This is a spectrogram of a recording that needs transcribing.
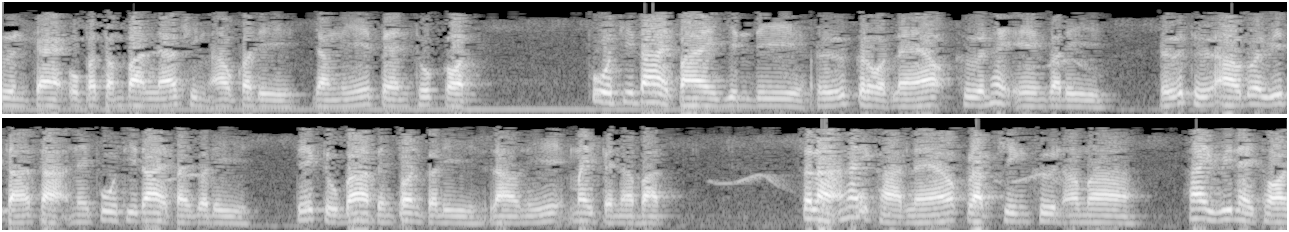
อื่นแก่อุปสัมบันแล้วชิงเอาก็ดี อย่างนี้เป็นทุกกฎ ผู้ที่ได้ไปยินดีหรือโกรธแล้วคืนให้เองก็ดี หรือถือเอาด้วยวิสาสะในผู้ที่ได้ไปก็ดีพิกตุบ้าเป็นต้นก็ดี เหล่านี้ไม่เป็นอาบัติสละให้ขาดแล้วกลับชิงคืนเอามา ให้วินัยทร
